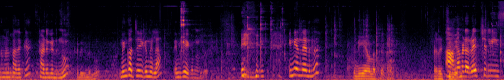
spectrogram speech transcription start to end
നമ്മൾ പതുക്കെ കടുകിടുന്നു കടുകിടുന്നു നിങ്ങൾ നിങ്ങൾക്ക് ഒച്ച കേൾക്കുന്നില്ല? എനിക്ക് കേൾക്കുന്നുണ്ട്. ഇനി എന്തായിരുന്നു ഇനി ഉള്ളത് ആ നമ്മുടെ റെഡ് ചില്ലീസ്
